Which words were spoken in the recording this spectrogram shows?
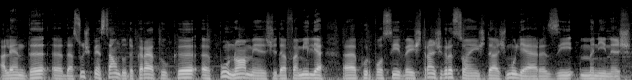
além de, eh, da suspensão do decreto que eh, pune homens da família eh, por possíveis transgressões das mulheres e meninas.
